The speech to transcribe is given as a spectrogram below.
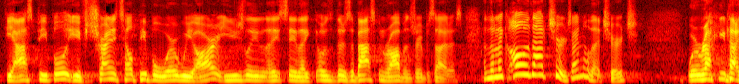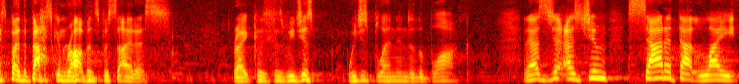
if you ask people, if you're trying to tell people where we are, usually they say like, oh, there's a Baskin Robbins right beside us. And they're like, oh, that church, I know that church. We're recognized by the Baskin Robbins beside us, right? Because we just, we just blend into the block. And as, as Jim sat at that light,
